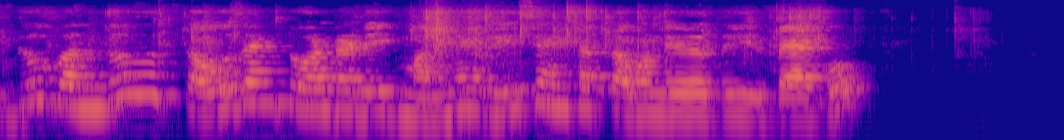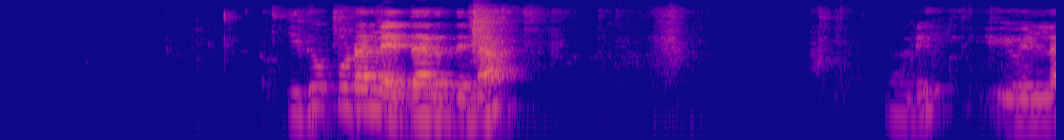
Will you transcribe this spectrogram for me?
ಇದು ಬಂದು ತೌಸಂಡ್ ಟು ಹಂಡ್ರೆಡ್ ಈಗ ಮೊನ್ನೆ ರೀಸೆಂಟಾಗಿ ತಗೊಂಡಿರೋದು ಈ ಬ್ಯಾಗು ಇದು ಕೂಡ ಲೆದರ್ ದಿನ. ನೋಡಿ ಇವೆಲ್ಲ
